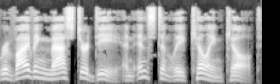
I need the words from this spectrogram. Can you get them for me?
reviving Master D and instantly killing Killt.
